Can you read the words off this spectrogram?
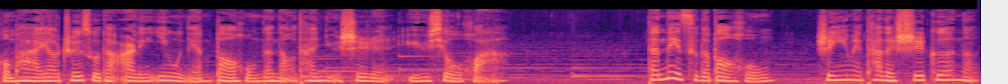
恐怕还要追溯到2015年爆红的脑瘫女诗人余秀华。但那次的爆红是因为她的诗歌呢，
